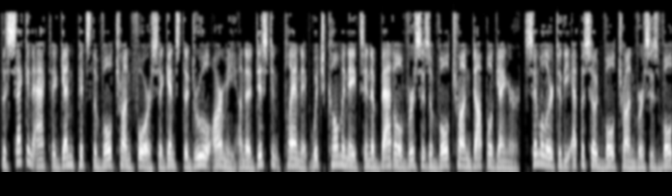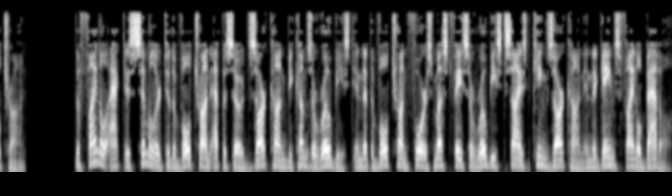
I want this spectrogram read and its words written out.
The second act again pits the Voltron force against the Drule army on a distant planet which culminates in a battle versus a Voltron doppelganger, similar to the episode Voltron vs. Voltron. The final act is similar to the Voltron episode Zarkon becomes a Robeast in that the Voltron force must face a Robeast-sized King Zarkon in the game's final battle.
